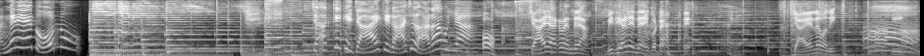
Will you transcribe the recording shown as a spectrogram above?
അങ്ങനെ തോന്നു. ചക്കയ്ക്ക് ചായക്ക് കാശ് താടാ കുഞ്ഞാ. ഓ ചായ ആക്കണം എന്തിനാ? ബിരിയാണി തന്നെ ആയിക്കോട്ടെ. ചായ തന്നെ മതി. ആ,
